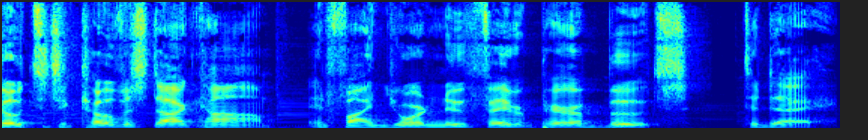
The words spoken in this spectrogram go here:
Go to tecovas.com and find your new favorite pair of boots today.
